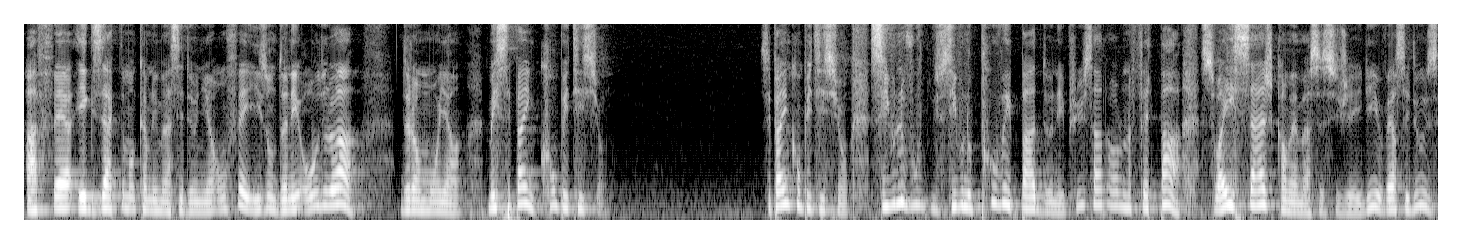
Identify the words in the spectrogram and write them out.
à faire exactement comme les Macédoniens ont fait. Ils ont donné au-delà de leurs moyens. Mais ce n'est pas une compétition. Ce n'est pas une compétition. Si vous, ne, pouvez pas donner plus, alors ne faites pas. Soyez sage quand même à ce sujet. Il dit au verset 12,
